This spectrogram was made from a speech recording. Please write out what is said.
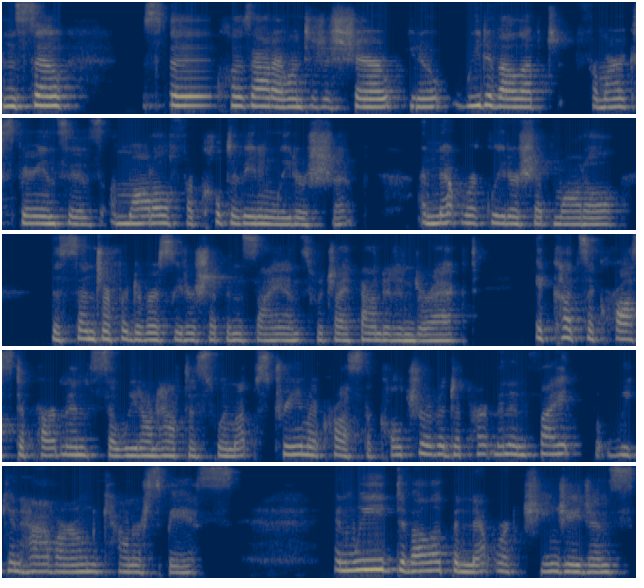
And so just to close out, I want to just share, you know, we developed from our experiences a model for cultivating leadership, a network leadership model the Center for Diverse Leadership in Science, which I founded in Direct. It cuts across departments, so we don't have to swim upstream across the culture of a department and fight, but we can have our own counter space. And we develop and network change agents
